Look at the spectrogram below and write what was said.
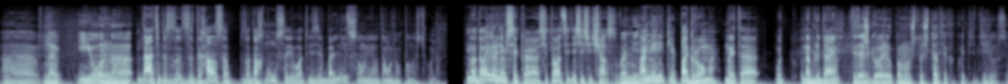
а, на- и он... а, Да, типа за- задыхался, задохнулся, его отвезли в больницу, и он там уже полностью умер. Но давай вернемся к э, ситуации здесь и сейчас. в Америке. В Америке погромы, мы это вот наблюдаем. Ты даже говорил, по-моему, что штаты какой-то делился.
